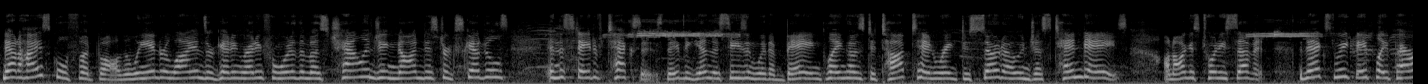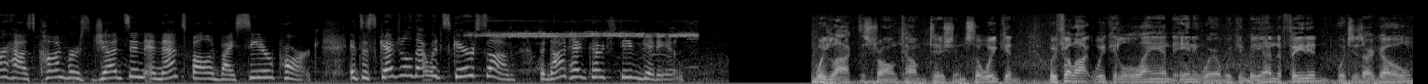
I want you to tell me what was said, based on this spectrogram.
Now to high school football. The Leander Lions are getting ready for one of the most challenging non-district schedules in the state of Texas. They begin the season with a bang, playing host to top 10 ranked DeSoto in just 10 days on August 27th. The next week they play powerhouse Converse Judson, and that's followed by Cedar Park. It's a schedule that would scare some, but not head coach Steve Gideon we like the strong competition. So we could, we feel like we could land anywhere. We could be undefeated, which is our goal.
